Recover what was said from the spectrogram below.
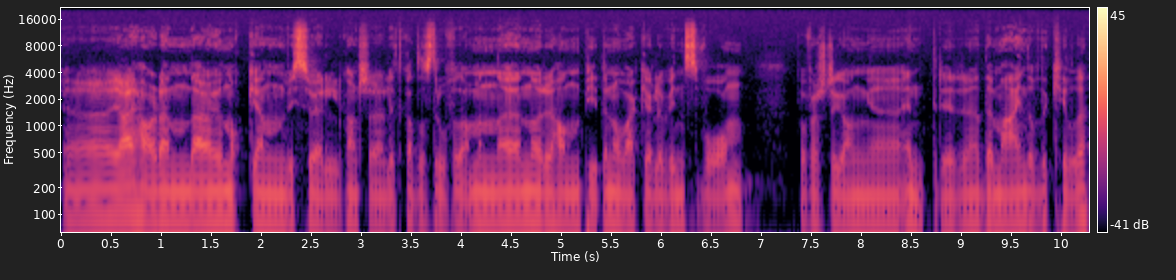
Uh, jeg har den Det er jo nok en visuell, kanskje litt katastrofe, da. Men uh, når han Peter Novak eller Vince Vaughn for første gang uh, entrer The Mind of the Killer,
